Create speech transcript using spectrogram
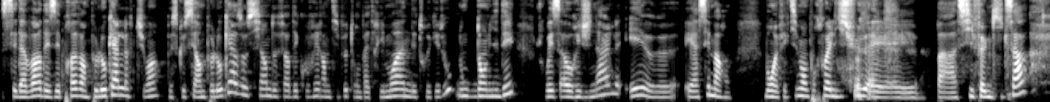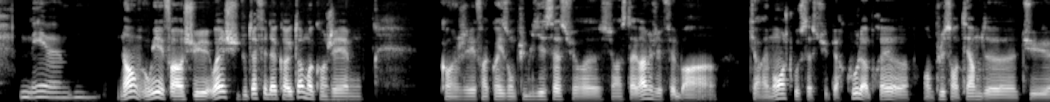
c'est d'avoir des épreuves un peu locales, tu vois, parce que c'est un peu l'occasion aussi hein, de faire découvrir un petit peu ton patrimoine, des trucs et tout. Donc dans l'idée, je trouvais ça original et, et assez marrant. Bon, effectivement, pour toi, l'issue est pas si funky que ça, mais. Non, oui, enfin, je suis, ouais, je suis tout à fait d'accord avec toi. Moi, quand j'ai, quand j'ai, enfin, quand ils ont publié ça sur, sur Instagram, j'ai fait, ben, carrément, je trouve ça super cool. Après, en plus, en termes de, tu,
